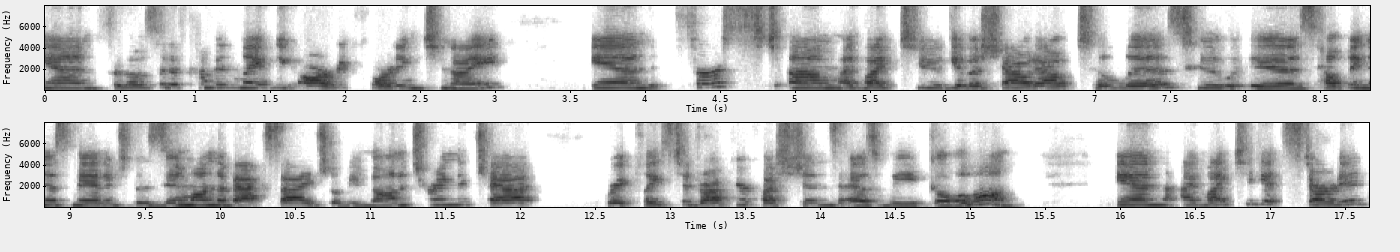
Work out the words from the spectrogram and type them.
And for those that have come in late, we are recording tonight. And first, um, I'd like to give a shout out to Liz, who is helping us manage the Zoom on the backside. She'll be monitoring the chat. Great place to drop your questions as we go along. And I'd like to get started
